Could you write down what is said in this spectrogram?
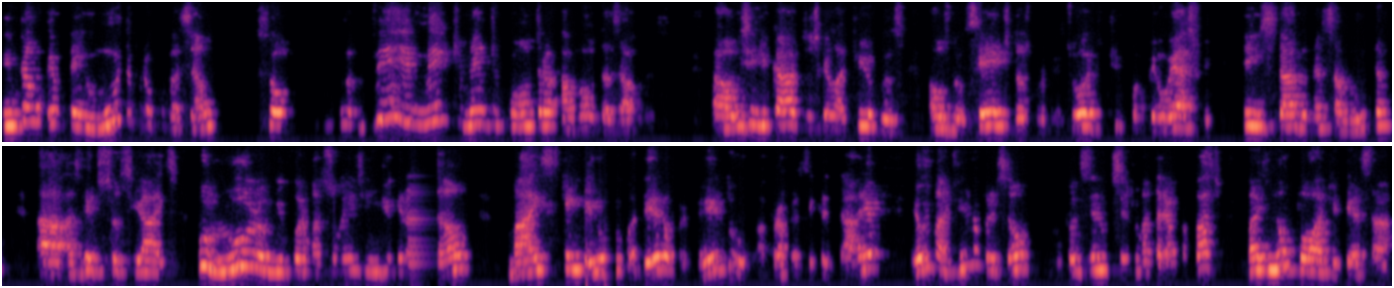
Então, eu tenho muita preocupação, sou veementemente contra a volta às aulas. Ah, os sindicatos relativos aos docentes, aos professores, tipo a PUESP, têm estado nessa luta. Ah, as redes sociais pululam de informações de indignação, mas quem tem o poder é o prefeito, a própria secretária. Eu imagino a pressão, não estou dizendo que seja uma tarefa fácil, mas não pode ter essa.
